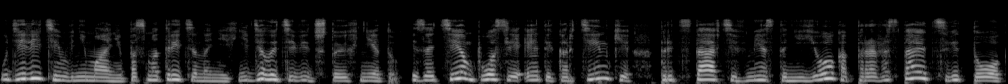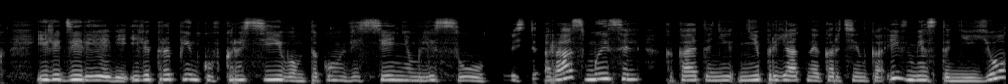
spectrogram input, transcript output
Уделите им внимание, посмотрите на них, не делайте вид, что их нету. И затем после этой картинки представьте вместо нее, как прорастает цветок, или деревья, или тропинку в красивом таком весеннем лесу. То есть раз мысль, какая-то не, неприятная картинка, и вместо нее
